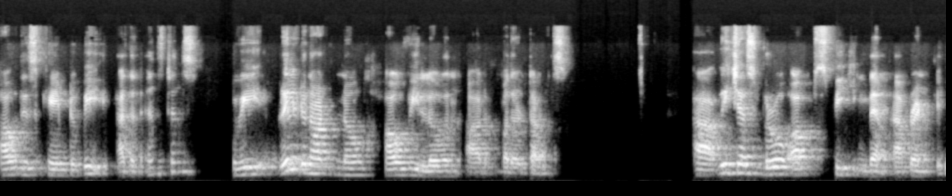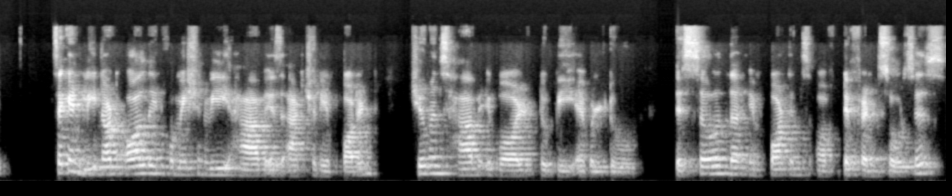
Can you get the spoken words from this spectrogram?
how this came to be. As an instance, we really do not know how we learn our mother tongues. Uh, we just grow up speaking them, apparently. Secondly, not all the information we have is actually important. Humans have evolved to be able to discern the importance of different sources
